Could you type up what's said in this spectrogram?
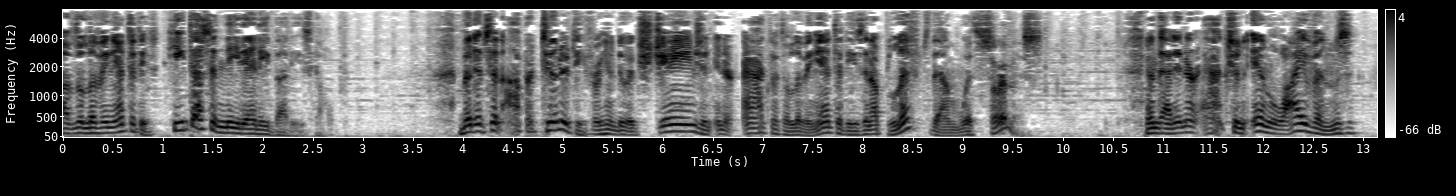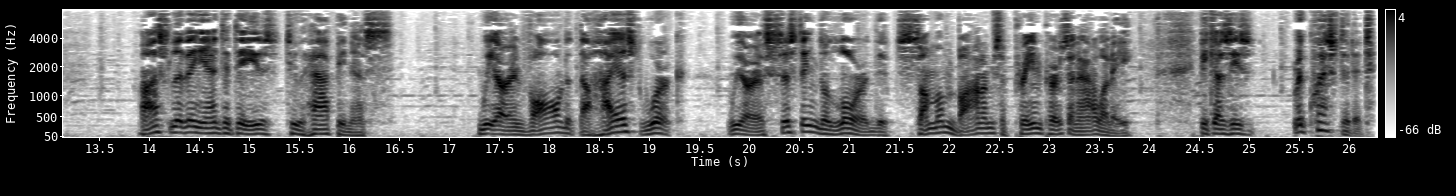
of the living entities. He doesn't need anybody's help. but it's an opportunity for him to exchange and interact with the living entities and uplift them with service. And that interaction enlivens us living entities to happiness. We are involved at the highest work. We are assisting the Lord, the summum bonum supreme personality, because he's requested it.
